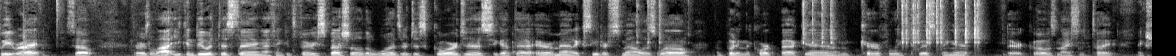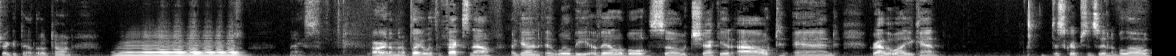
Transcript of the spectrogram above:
Sweet, right? So there's a lot you can do with this thing. I think it's very special. The woods are just gorgeous. You got that aromatic cedar smell as well. I'm putting the cork back in. I'm carefully twisting it. There it goes, nice and tight. Make sure I get that low tone. Nice. All right, I'm gonna play it with effects now. Again, it will be available, so check it out and grab it while you can. Description's in the below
